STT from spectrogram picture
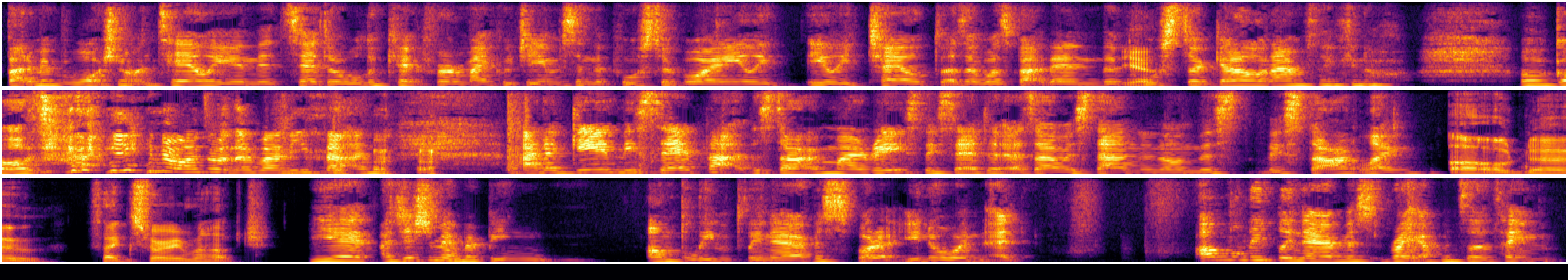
but I remember watching it on telly and they'd said, oh, look out for Michael Jamieson, the poster boy, and Eilidh, Eilidh Child, as I was back then, the yeah. poster girl. And I'm thinking, oh, oh God, you know, I don't know if I need that. And, and again, they said that at the start of my race. They said it as I was standing on this the start line. Oh no! Thanks very much. Yeah, I just remember being unbelievably nervous for it, you know, and, and unbelievably nervous right up until the time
